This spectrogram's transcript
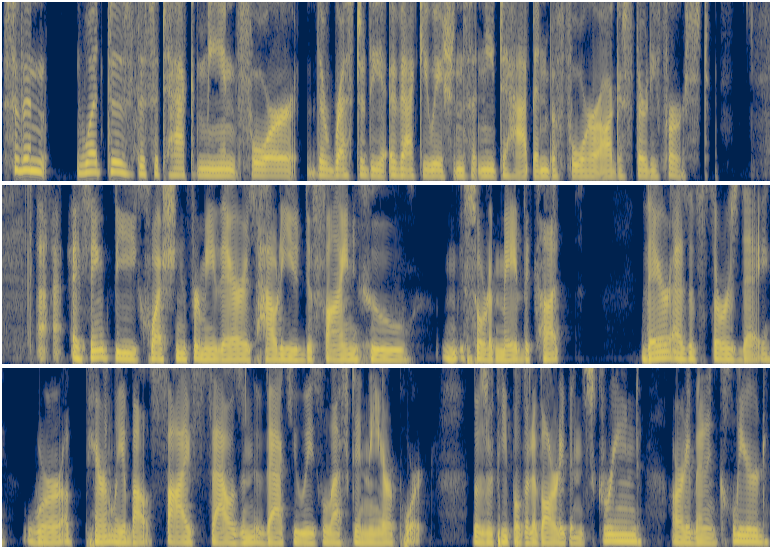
So then, what does this attack mean for the rest of the evacuations that need to happen before August 31st? I think the question for me there is how do you define who sort of made the cut there, as of Thursday, were apparently about 5,000 evacuees left in the airport. Those are people that have already been screened, already been cleared,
